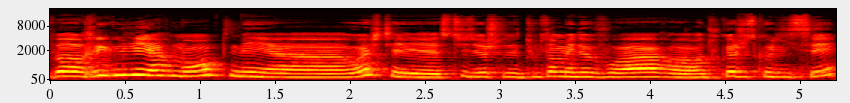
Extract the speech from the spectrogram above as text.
bah, régulièrement, mais euh, ouais, j'étais studieuse. Je faisais tout le temps mes devoirs, euh, en tout cas jusqu'au lycée.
